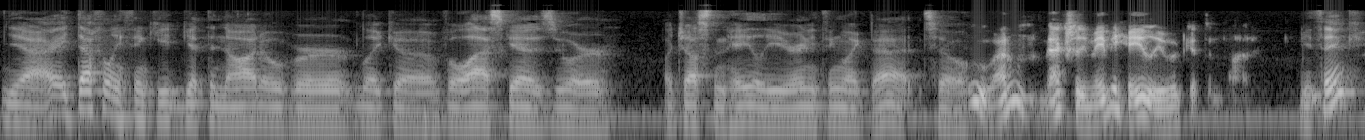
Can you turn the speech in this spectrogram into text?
Yeah, I definitely think he'd get the nod over like a Velazquez or a Justin Haley or anything like that. So Ooh, I don't actually. Maybe Haley would get the nod you think?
